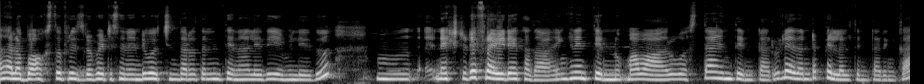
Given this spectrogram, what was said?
అది అలా బాక్స్తో ఫ్రిడ్జ్లో పెట్టేసానండి. వచ్చిన తర్వాత నేను తినలేదు ఏమీ లేదు. నెక్స్ట్ డే ఫ్రైడే కదా ఇంకా నేను తిన్ను. మా వారు వస్తే ఆయన తింటారు లేదంటే పిల్లలు తింటారు ఇంకా.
